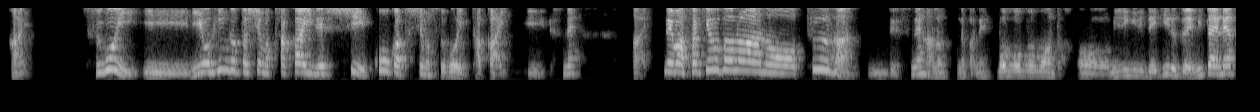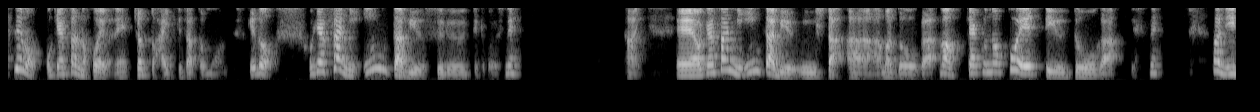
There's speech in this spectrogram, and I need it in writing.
はい。すごい利用頻度としても高いですし、効果としてもすごい高いですね。はい。で、まあ、先ほどのあの、通販ですね。あの、なんかね、ボンボンボンボンと、おみじん切りできるぜ、みたいなやつでも、お客さんの声がね、ちょっと入ってたと思うんですけど、お客さんにインタビューするってとこですね。はい。えーお客さんにインタビューしたあ、まあ、動画、まあ、顧客の声っていう動画ですね。まあ、実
